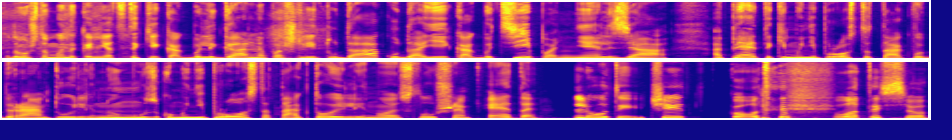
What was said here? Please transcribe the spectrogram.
Потому что мы наконец-таки как бы легально пошли туда, куда ей как бы типа нельзя. Опять-таки мы не просто так выбираем ту или иную музыку, мы не просто так то или иное слушаем. Это лютый чит код. Вот и все.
